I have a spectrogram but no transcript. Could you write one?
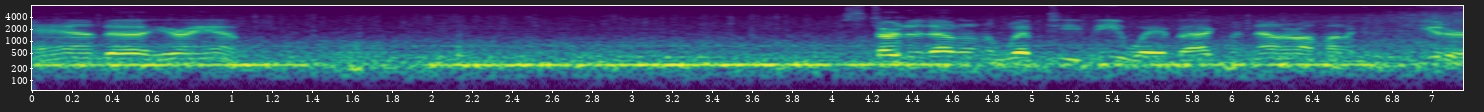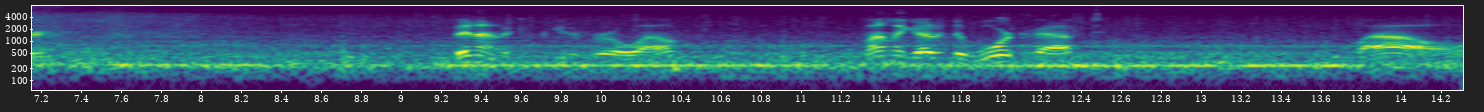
and uh, here I am. Started out on a web TV way back, but now I'm on a computer. Been on a computer for a while. Finally got into Warcraft. Wow.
